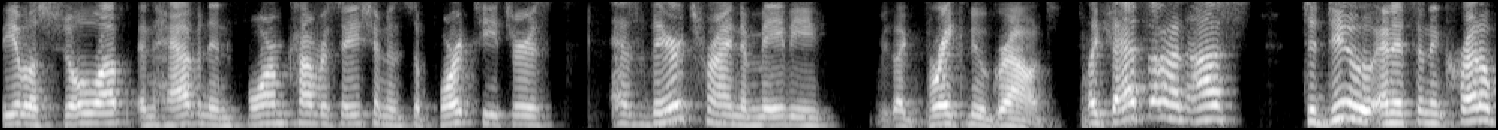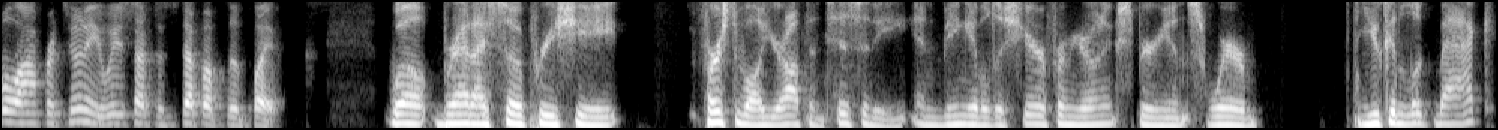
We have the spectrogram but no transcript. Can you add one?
be able to show up and have an informed conversation and support teachers as they're trying to maybe like break new ground. Like that's on us to do. And it's an incredible opportunity. We just have to step up to the plate. Well, Brad, I so appreciate first of all, your authenticity and being able to share from your own experience where you can look back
